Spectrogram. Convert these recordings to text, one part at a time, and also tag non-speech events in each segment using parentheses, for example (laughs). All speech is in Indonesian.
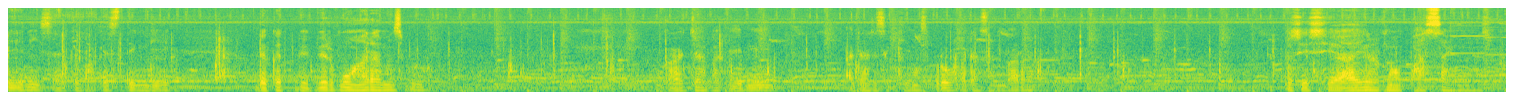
Pagi ini saya coba casting di dekat bibir muara mas bro. Moga aja pagi ini. Ada rezeki mas bro pada sambaran. Posisi air mau pasang mas bro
